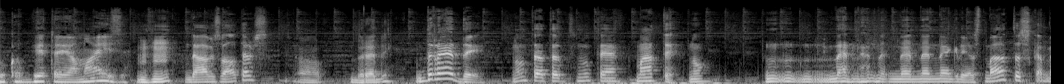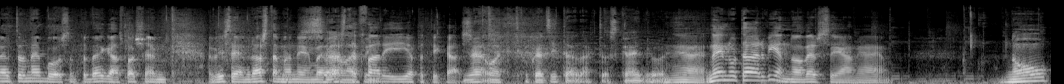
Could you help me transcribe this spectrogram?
Kaut kāda vietējā maize. Mhm. Dāvis Valters? Uh, Dredi. Dredi. Nu, tā tad, nu, tie mati. Nu. Ne, ne, ne, ne, ne, negriezt matus, kamēr tur nebūs. Un tad beigās pašiem visiem rastamaniem vai rastafarī iepatikās. Jā, lai kaut kā citādāk to skaidroja. Jā. Nē, nu, tā ir viena no versijām. Jā, jā. Nu,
